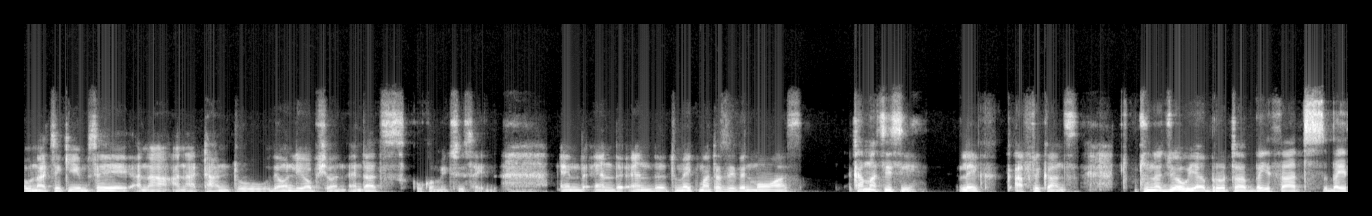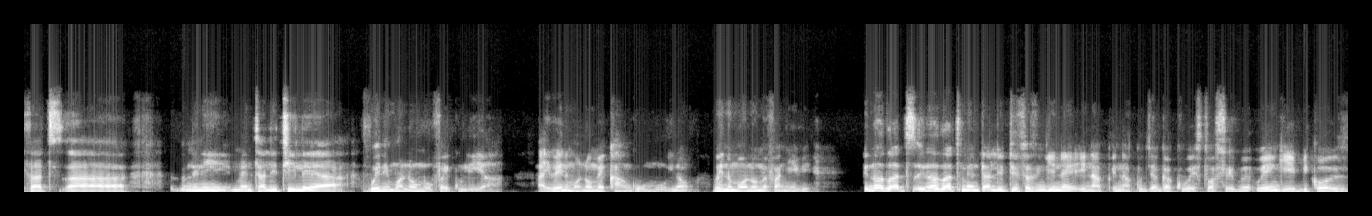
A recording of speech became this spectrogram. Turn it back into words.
unacheki msee ana, ana turn to the only option and that's kucommit suicide. And and and to make matters even more worse kama sisi like africans tunajua we are brought up by that by that uh, nini mentality ile ya we ni mwanaume ufai kulia. Ai ni mwanaume kaa ngumu you know? We ni mwanaume fanya hivi you know that you know that mentality saa zingine ina- inakujaga kuwaste wase wengi because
